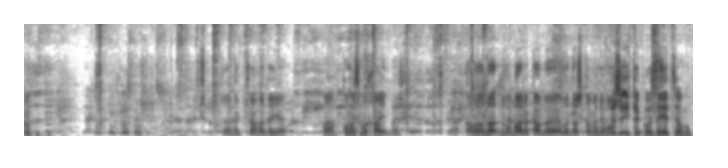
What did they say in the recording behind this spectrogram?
То так цьому дає. О, комусь махає, бачите? А двома руками ладошками не може і так видає цьому.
